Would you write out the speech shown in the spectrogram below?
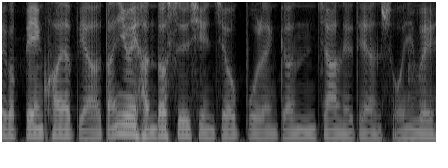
那个变化也比较大，因为很多事情就不能跟家里的人说，因为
